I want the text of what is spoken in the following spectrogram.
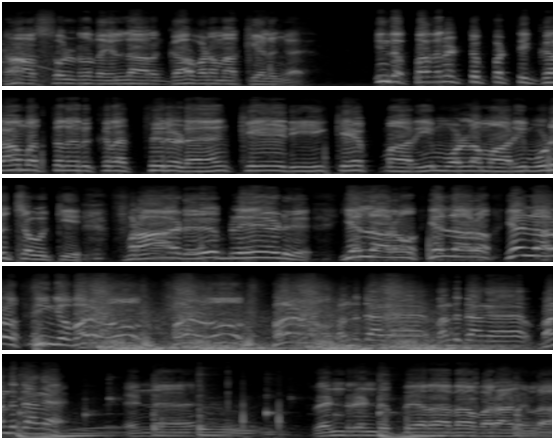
நான் சொல்றத எல்லாரும் கவனமா கேளுங்க. இந்த பதினெட்டு பட்டி கிராமத்துல இருக்கிற திருடன் கேடி கேப் மாறி மொள்ள மாறி முடிச்சவுக்கி ஃப்ராடு பிளேடு. எல்லாரும் எல்லாரும் எல்லாரும் இங்க வரணும் வரணும் வரணும். வந்துட்டாங்க வந்துட்டாங்க வந்துட்டாங்க. என்ன? ரெண்டு ரெண்டு பேரா தான் வரானுங்களா?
